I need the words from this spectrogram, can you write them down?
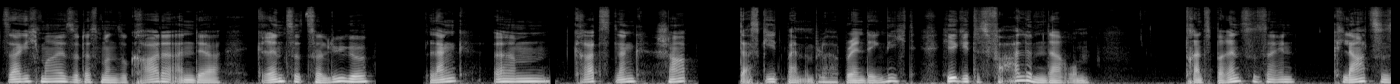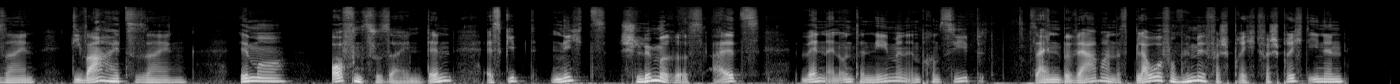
sage ich mal, so dass man so gerade an der Grenze zur Lüge lang ähm, kratzt, lang scharf. Das geht beim Employer Branding nicht. Hier geht es vor allem darum, transparent zu sein, klar zu sein, die Wahrheit zu sagen, immer offen zu sein. Denn es gibt nichts Schlimmeres, als wenn ein Unternehmen im Prinzip seinen Bewerbern das Blaue vom Himmel verspricht, verspricht ihnen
